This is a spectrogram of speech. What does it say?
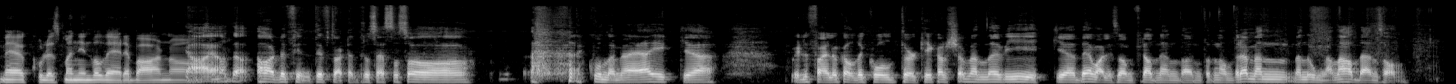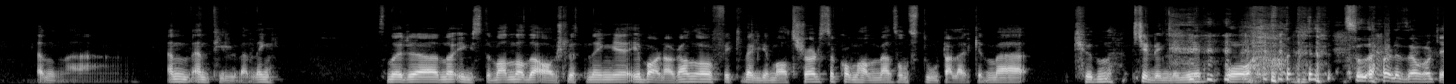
med hvordan man involverer barn og Ja, ja, sånn, det har definitivt vært en prosess. Og så Kona mi og jeg gikk eh, det blir litt feil å kalle det cold turkey, kanskje, men eh, vi gikk eh, Det var liksom fra den ene dagen til den andre, men, men ungene hadde en sånn en, eh, en, en tilvenning. Så når, eh, når yngstemann hadde avslutning i barnehagen og fikk velge mat sjøl, så kom han med en sånn stor tallerken med kun kyllingvinger. Og, så det var liksom ok,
